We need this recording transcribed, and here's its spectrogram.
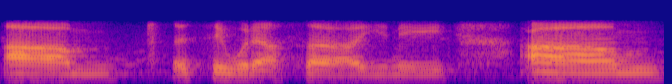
Um, let's see what else uh, you need. Um,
